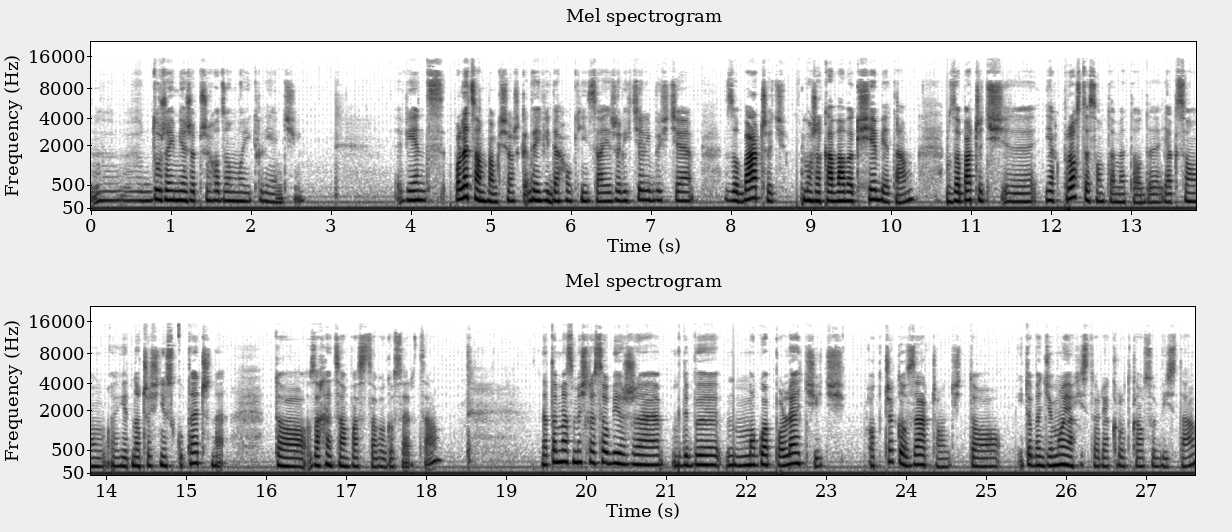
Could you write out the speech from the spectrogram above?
w dużej mierze przychodzą moi klienci. Więc polecam Wam książkę Davida Hawkinsa. Jeżeli chcielibyście zobaczyć może kawałek siebie tam, zobaczyć, y, jak proste są te metody, jak są jednocześnie skuteczne, to zachęcam Was z całego serca. Natomiast myślę sobie, że gdyby mogła polecić, od czego zacząć, to i to będzie moja historia krótka, osobista.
